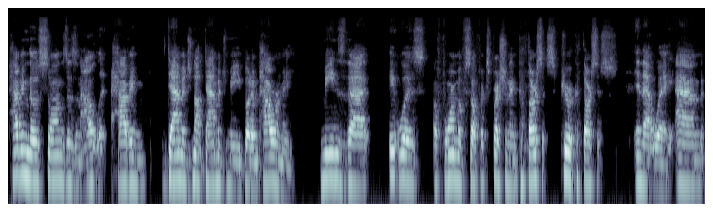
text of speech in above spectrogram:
having those songs as an outlet, having damage not damage me, but empower me, means that it was a form of self expression and catharsis, pure catharsis in that way. And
